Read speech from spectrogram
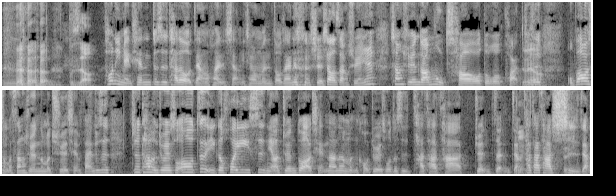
嗯，不知道。Tony 每天就是他都有这样的幻想。以前我们走在那个学校商学院，因为商学院都要募超多款，啊、就是。我不知道为什么商学院那么缺钱，反正就是就是他们就会说哦，这个一个会议室你要捐多少钱？那那门口就会说这是叉叉叉捐赠这样，叉叉叉室这样，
